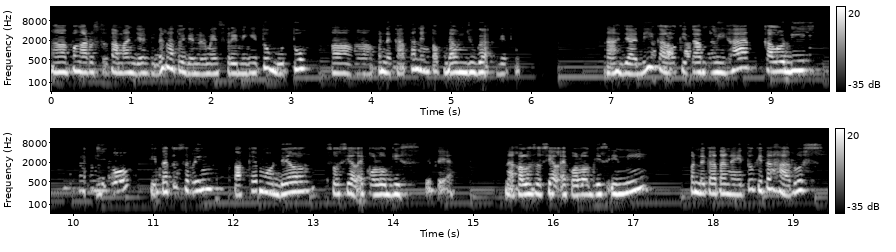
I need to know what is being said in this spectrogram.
uh, pengaruh utama gender atau gender mainstreaming itu butuh uh, pendekatan yang top down juga gitu. Nah, jadi kalau kita melihat kalau di NGO kita tuh sering pakai model sosial ekologis gitu ya. Nah, kalau sosial ekologis ini pendekatannya itu kita harus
